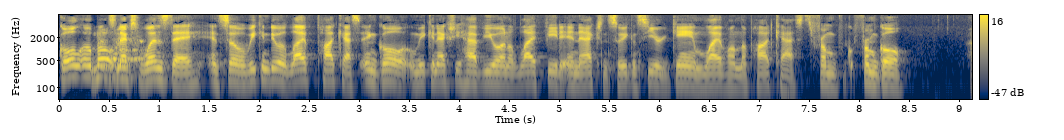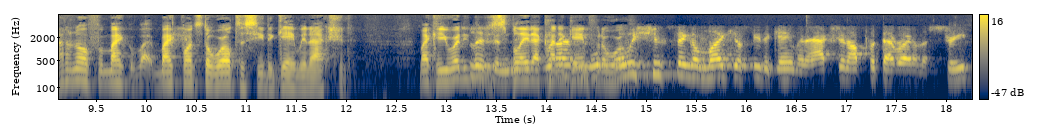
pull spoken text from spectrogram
goal opens Most. next Wednesday, and so we can do a live podcast in goal, and we can actually have you on a live feed in action, so we can see your game live on the podcast from from goal. I don't know if Mike Mike wants the world to see the game in action. Mike, are you ready to display that kind of game for the world? When we shoot single Mike, you'll see the game in action. I'll put that right on the street.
